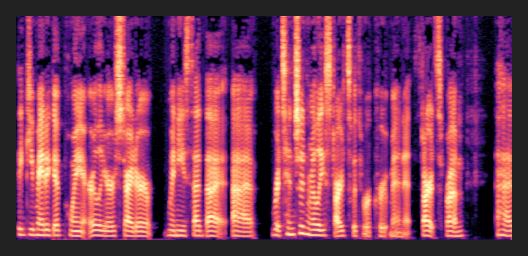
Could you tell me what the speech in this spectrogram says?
I think you made a good point earlier, Strider, when you said that uh, retention really starts with recruitment. It starts from uh,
